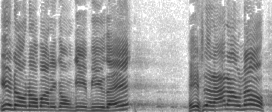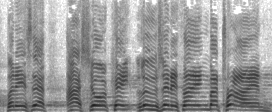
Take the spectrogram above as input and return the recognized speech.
You know nobody going to give you that. He said, I don't know. But he said, I sure can't lose anything by trying.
